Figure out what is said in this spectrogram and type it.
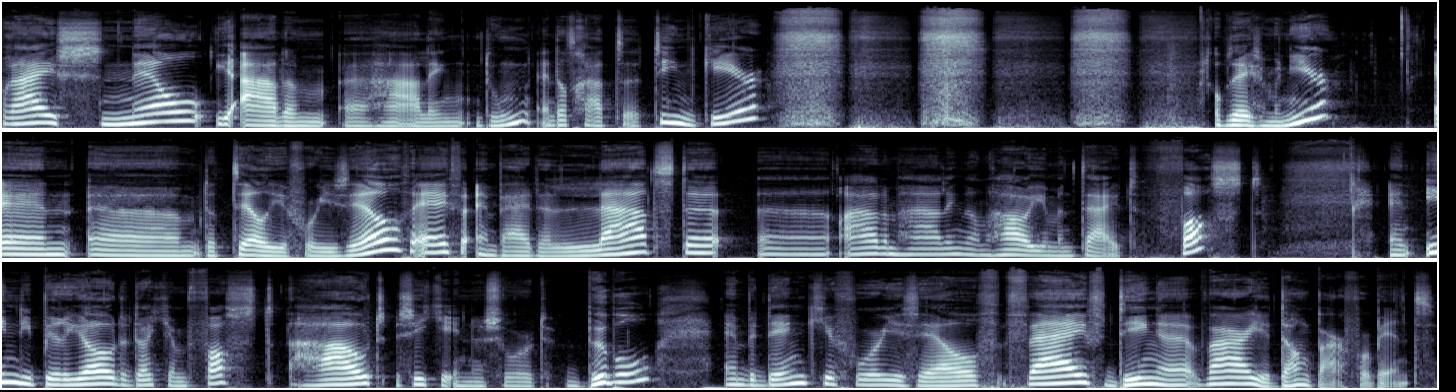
vrij snel je ademhaling doen. En dat gaat uh, tien keer. Op deze manier. En um, dat tel je voor jezelf even. En bij de laatste uh, ademhaling, dan hou je mijn tijd vast. En in die periode dat je hem vasthoudt, zit je in een soort bubbel. En bedenk je voor jezelf vijf dingen waar je dankbaar voor bent.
